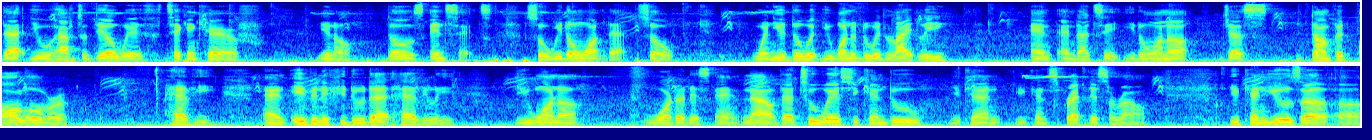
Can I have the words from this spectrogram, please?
that you will have to deal with taking care of, you know, those insects. So we don't want that. So when you do it, you want to do it lightly and, and that's it. You don't want to just dump it all over heavy. And even if you do that heavily, you want to water this in. Now, there are two ways you can do you can you can spread this around you can use a, a,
